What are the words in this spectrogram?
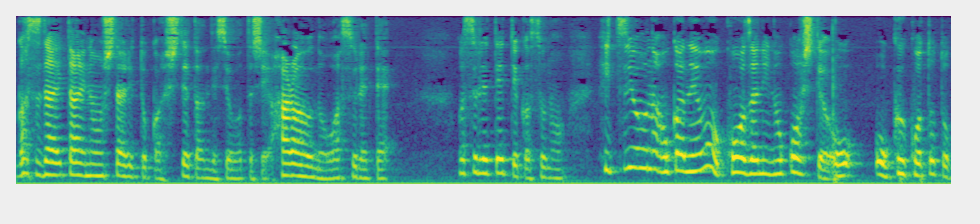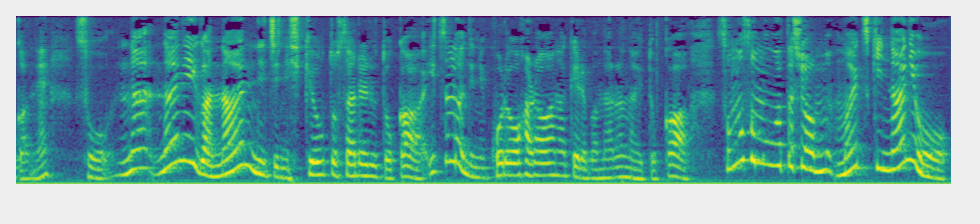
ガス代滞納したりとかしてたんですよ私。払うのを忘れて。忘れてっていうかその必要なお金を口座に残しておくこととかね。そう。な何が何日に引き落とされるとかいつまでにこれを払わなければならないとかそもそも私は毎月何を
